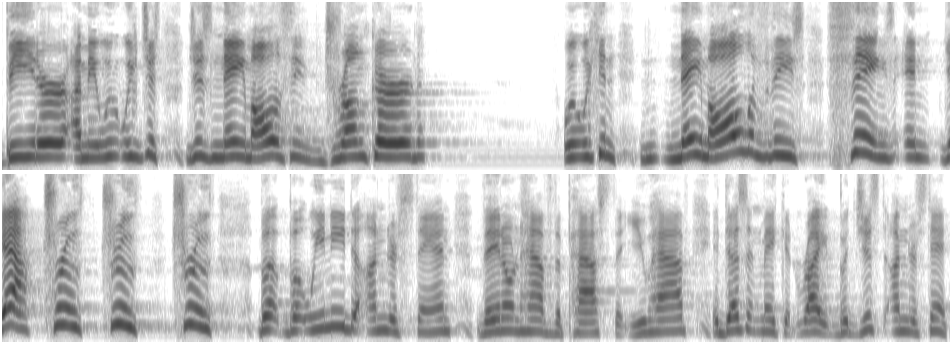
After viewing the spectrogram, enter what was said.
beater. I mean, we, we just, just name all of these, drunkard. We, we can name all of these things, and yeah, truth, truth, truth. But, but we need to understand they don't have the past that you have. It doesn't make it right, but just understand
